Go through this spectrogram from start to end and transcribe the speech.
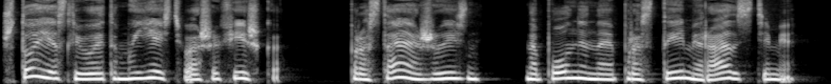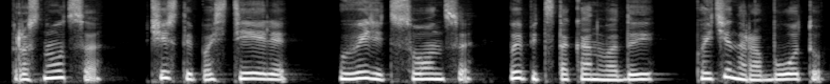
Что, если в этом и есть ваша фишка? Простая жизнь, наполненная простыми радостями, проснуться в чистой постели, увидеть солнце, выпить стакан воды, пойти на работу,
